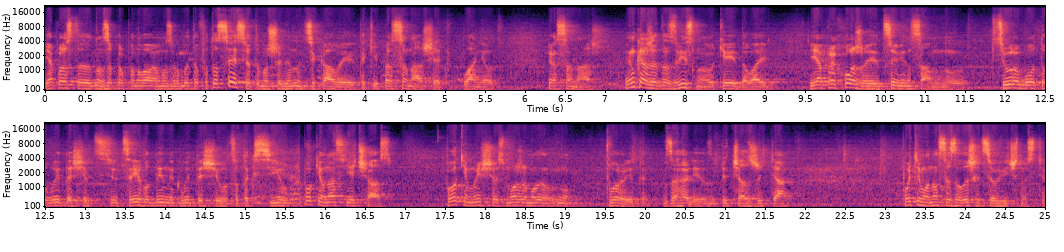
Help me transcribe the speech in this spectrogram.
Я просто ну, запропонував йому зробити фотосесію, тому що він ну, цікавий такий персонаж, як в плані от, персонаж. Він каже, та звісно, окей, давай. Я приходжу, і це він сам. Ну, цю роботу витащив, цей годинник витащив, оце так сів. Поки в нас є час, поки ми щось можемо ну, творити взагалі під час життя. Потім воно все залишиться у вічності.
